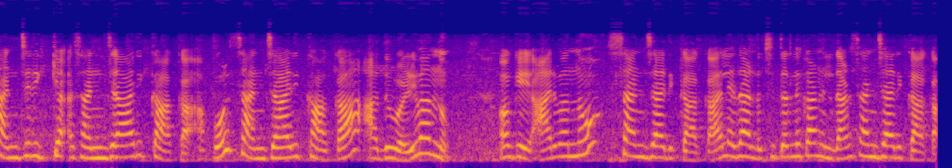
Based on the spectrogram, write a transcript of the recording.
സഞ്ചരിക്ക സഞ്ചാരിക്കാക്ക. അപ്പോൾ സഞ്ചാരിക്കാക്ക അതുവഴി വന്നു. ഓക്കെ ആര് വന്നു? സഞ്ചാരിക്കാക്ക. അല്ലെ? ഇതാണ്ടോ? ചിത്രത്തിൽ കാണില്ല ഇതാണ് സഞ്ചാരിക്കാക്ക.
